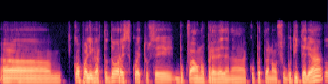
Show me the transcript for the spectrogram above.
а, Копа Либертадорес, което се буквално преведе на Купата на Освободителя. На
